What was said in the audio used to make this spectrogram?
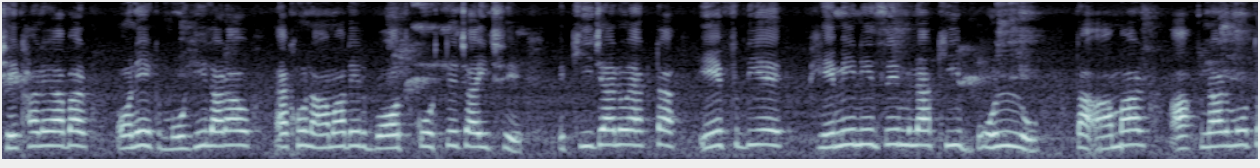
সেখানে আবার অনেক মহিলারাও এখন আমাদের বধ করতে চাইছে। কি যেন একটা এফ দিয়ে ফেমিনিজম না কি বলল? তা আমার, আপনার মতো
